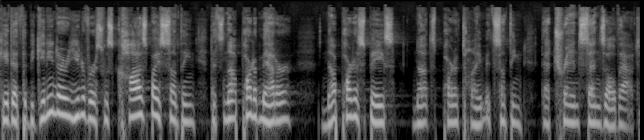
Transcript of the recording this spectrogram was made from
Okay, that the beginning of our universe was caused by something that's not part of matter, not part of space, not part of time. It's something that transcends all that.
